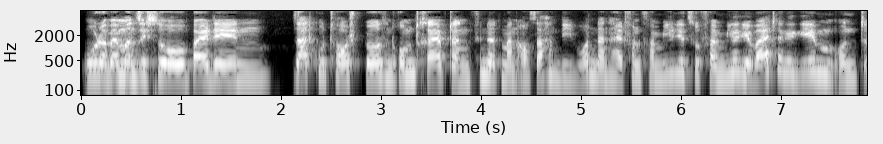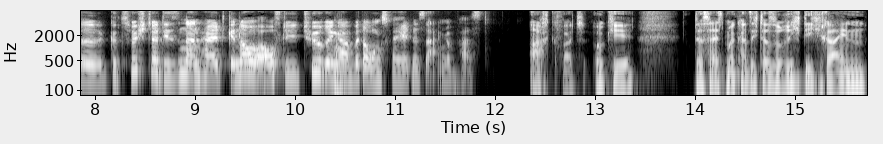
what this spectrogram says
Oder wenn man sich so bei den Saatguttauschbörsen rumtreibt, dann findet man auch Sachen, die wurden dann halt von Familie zu Familie weitergegeben und äh, gezüchtet. Die sind dann halt genau auf die Thüringer Witterungsverhältnisse angepasst. Ach Quatsch, okay. Das heißt, man kann sich da so richtig rein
